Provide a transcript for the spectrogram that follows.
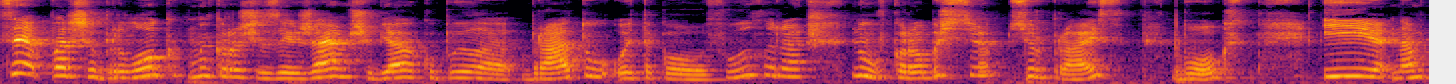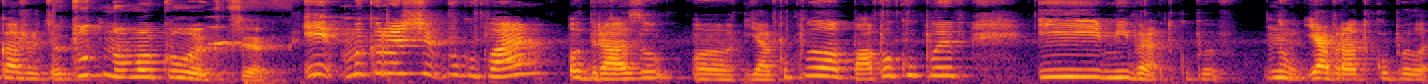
Це перший брелок. Ми, коротше, заїжджаємо, щоб я купила брату ось такого фуглера. Ну, в коробочці сюрприз, бокс. І нам кажуть, Тут нова колекція. і ми, коротше, покупаємо одразу. Е, я купила, папа купив, і мій брат купив. Ну, я брат купила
